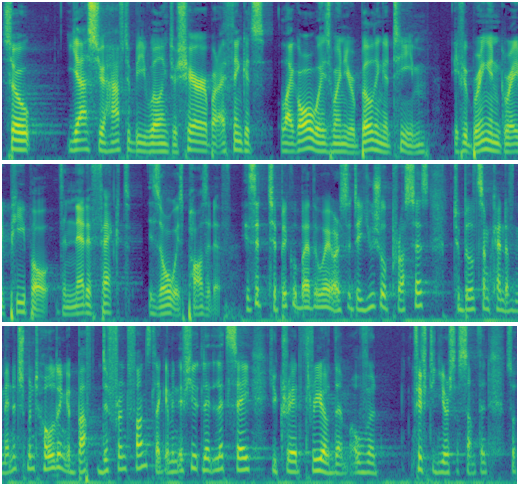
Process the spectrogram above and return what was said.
So, yes, you have to be willing to share, but I think it's like always when you're building a team, if you bring in great people, the net effect is always positive. Is it typical, by the way, or is it a usual process to build some kind of management holding above different funds? Like, I mean, if you let, us say you create three of them over 50 years or something, so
